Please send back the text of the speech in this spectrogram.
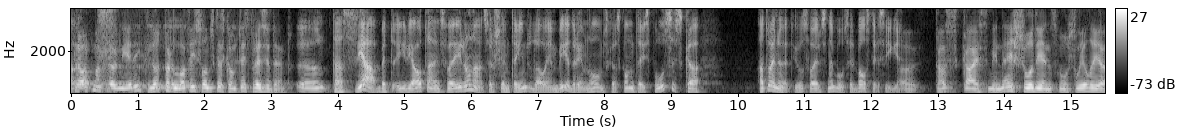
Strautmans var mierīgi kļūt par Latvijas Olimpiskās komitejas prezidentu. Uh, Tas jā, bet ir jautājums, vai ir runāts ar šiem te individuāliem biedriem no Olimpiskās komitejas puses, ka atvainojiet, jūs vairs nebūsiet balstiesīgie. Tas, kā es minēju, šodienas mūsu lielajā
